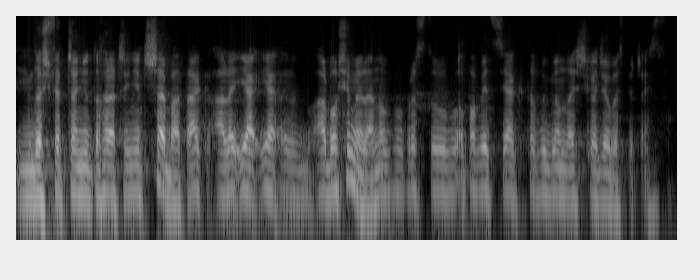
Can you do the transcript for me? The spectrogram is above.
doświadczeniu to raczej nie trzeba, tak? Ale ja, ja, albo się mylę, no po prostu opowiedz jak to wygląda, jeśli chodzi o bezpieczeństwo.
